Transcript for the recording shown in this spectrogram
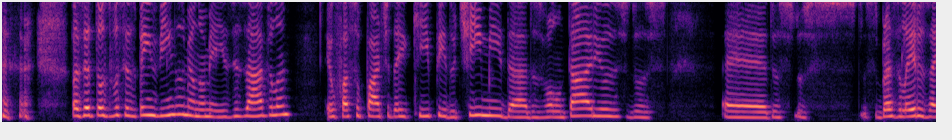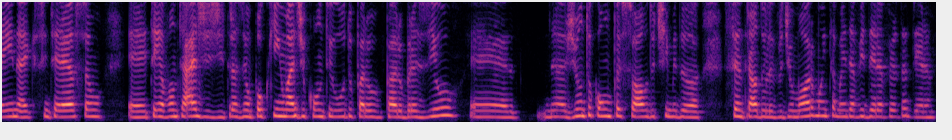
fazer todos vocês bem-vindos. Meu nome é Isis Ávila. Eu faço parte da equipe, do time, da, dos voluntários, dos, é, dos, dos, dos, brasileiros aí, né, que se interessam é, tem a vontade de trazer um pouquinho mais de conteúdo para o, para o Brasil, é, né, junto com o pessoal do time da Central do Livro de Mormon e também da Videira Verdadeira.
